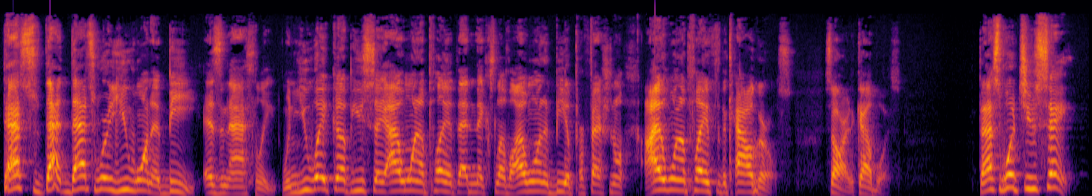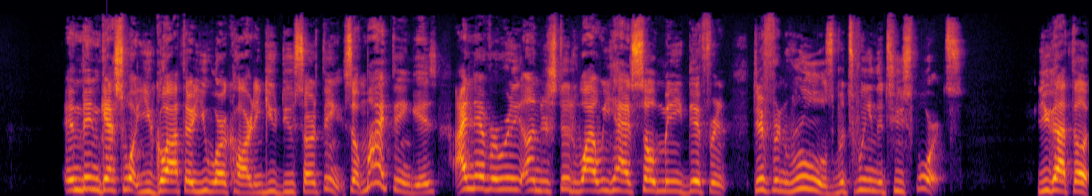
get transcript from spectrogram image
That's that that's where you want to be as an athlete. When you wake up, you say, I want to play at that next level. I want to be a professional. I want to play for the Cowgirls. Sorry, the Cowboys. That's what you say. And then guess what? You go out there, you work hard, and you do certain things. So my thing is, I never really understood why we had so many different different rules between the two sports. You got the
